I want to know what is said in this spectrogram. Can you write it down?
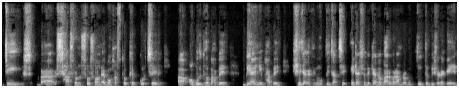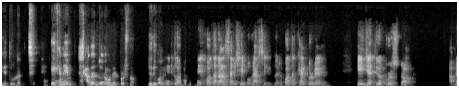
যেই শাসন শোষণ এবং হস্তক্ষেপ করছে অবৈধভাবে বেআইনি ভাবে সে জায়গা থেকে মুক্তি চাচ্ছে। এটার সাথে কেন বারবার আমরা মুক্তিযুদ্ধের বিষয়টাকে এনে তুলনা দিচ্ছি? এখানে সাধারণ জনগণের প্রশ্ন যদি বলেন। কথাটা আছে আমি সেই পক্ষে আসছি কিন্তু। একটা কথা খেয়াল করবেন এই জাতীয় প্রশ্ন আপনি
